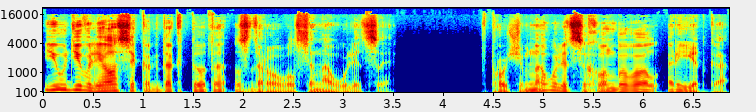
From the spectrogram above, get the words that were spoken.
и удивлялся, когда кто-то здоровался на улице. Впрочем, на улицах он бывал редко.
